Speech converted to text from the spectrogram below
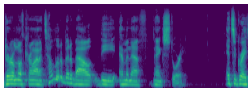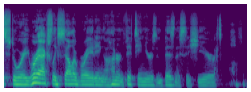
Durham, North Carolina. Tell a little bit about the M&F Bank story. It's a great story. We're actually celebrating 115 years in business this year. That's awesome.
